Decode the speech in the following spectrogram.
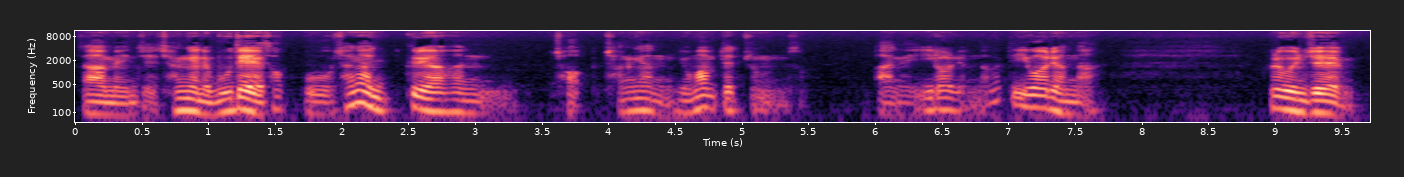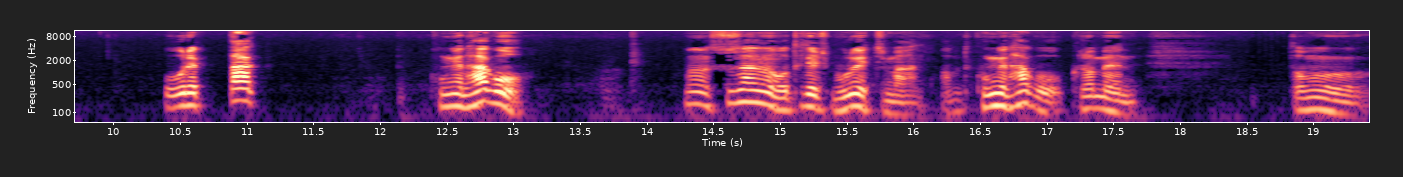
그다음에 이제 작년에 무대에 섰고 작년 그래야 한 저, 작년 요맘때쯤 아니 1월이었나? 그때 2월이었나? 그리고 이제 올해 딱 공연하고 어, 수상은 어떻게 될지 모르겠지만 아무튼 공연하고 그러면 너무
